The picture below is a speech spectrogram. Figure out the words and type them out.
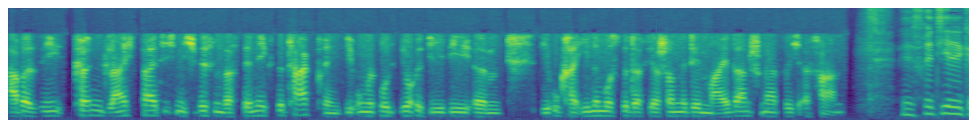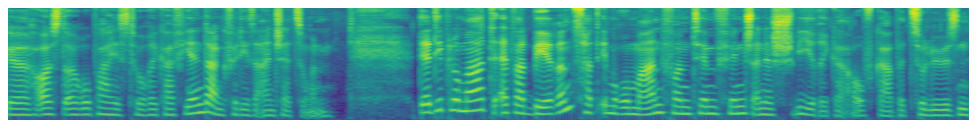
aber sie können gleichzeitig nicht wissen, was der nächste Tag bringt. Die, die, die, ähm, die Ukraine musste das ja schon mit dem Maidan schmerzlich erfahren. Wilfried Jilge, Osteuropa-Historiker, vielen Dank für diese Einschätzungen. Der Diplomat Edward Behrens hat im Roman von Tim Finch eine schwierige Aufgabe zu lösen.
